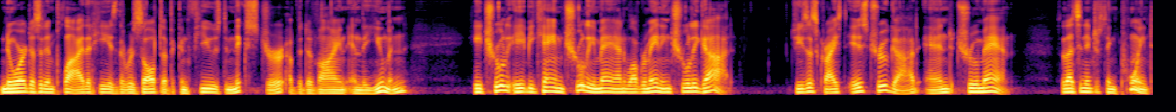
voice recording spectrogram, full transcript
nor does it imply that he is the result of a confused mixture of the divine and the human he truly he became truly man while remaining truly God. Jesus Christ is true God and true man. So that's an interesting point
